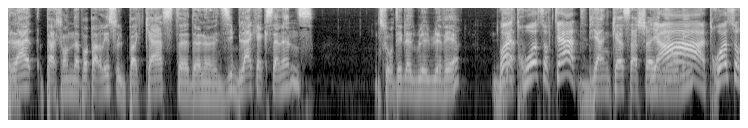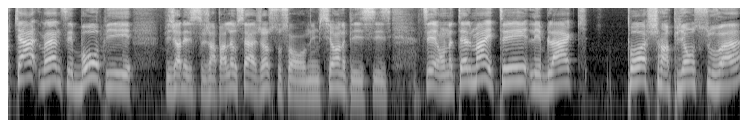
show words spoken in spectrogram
Black, parce qu'on n'a pas parlé sur le podcast de lundi. Black Excellence, du côté de la WWE. Ouais, Bia- 3 sur 4. Bianca, Sacha et Naomi. Yeah, 3 sur 4, man, c'est beau. Puis, puis j'en, ai- j'en parlais aussi à Georges sur son émission. Là, puis on a tellement été les Blacks pas champions souvent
